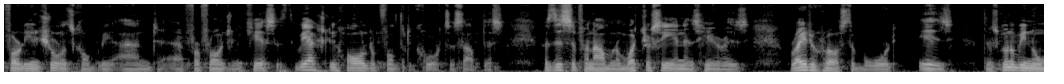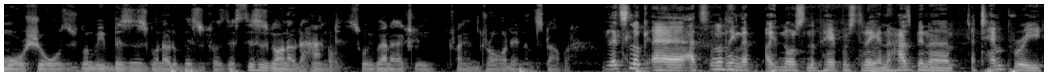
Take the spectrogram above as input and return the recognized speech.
for the insurance company and uh, for fraudulent cases we actually hold in front of the courts to stop this. Because this is a phenomenon. What you're seeing is here is right across the board is there's going to be no more shows. There's going to be businesses going out of business because this this has gone out of hand. So we've got to actually try and draw it in and stop it. Let's look uh, at another thing that I noticed in the papers today, and there has been a, a temporary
